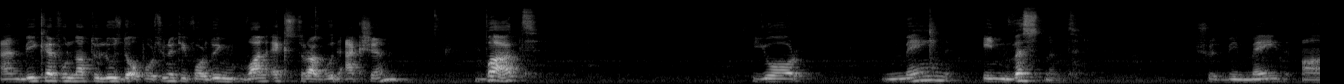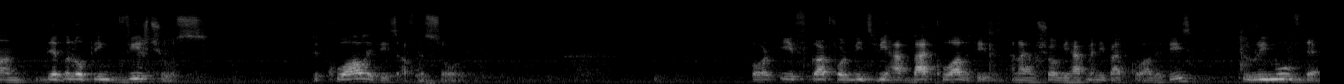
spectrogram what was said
and be careful not to lose the opportunity for doing one extra good action. But your main investment should be made on developing virtues, the qualities of the soul. Or if, God forbids, we have bad qualities, and I am sure we have many bad qualities, to remove them.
